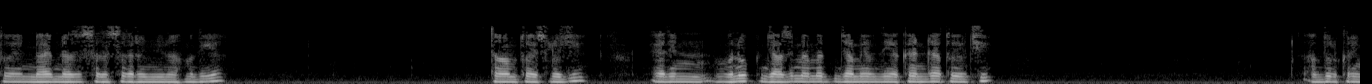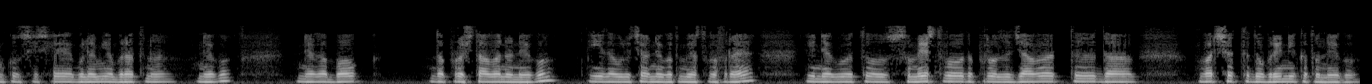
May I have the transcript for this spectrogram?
Той е найб на Садър Мин Ахмадия. Там той служи. Един внук, Джазим Ахмед Джамия Кандра той учи. Абдул Карим Кулсиси е големия брат на него. Нега Бог да прощава на него и да улича неговото място в рая и неговото семейство да продължават да вършат добрини като него.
